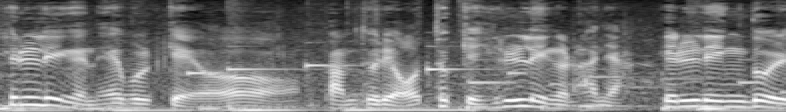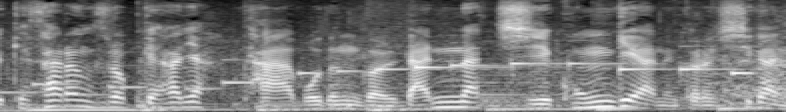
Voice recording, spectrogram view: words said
힐링은 해볼게요. 밤토리 어떻게 힐링을 하냐? 힐링도 이렇게 사랑스럽게 하냐? 다 모든 걸 낱낱이 공개하는 그런 시간이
